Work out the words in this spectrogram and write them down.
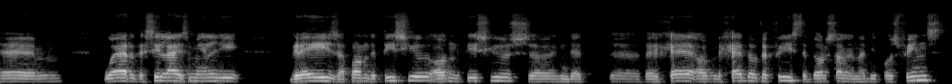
um, where the CILA is mainly graze upon the tissue, on the tissues uh, in the, uh, the on the head of the fish, the dorsal and adipose fins.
